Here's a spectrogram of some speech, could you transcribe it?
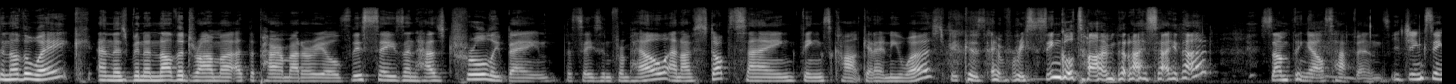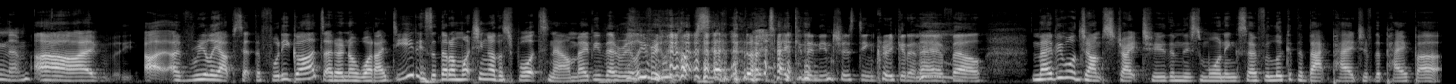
It's another week, and there's been another drama at the Parramatta Eels. This season has truly been the season from hell, and I've stopped saying things can't get any worse because every single time that I say that, something else happens. You're jinxing them. Uh, I, I, I've really upset the footy gods. I don't know what I did. Is it that I'm watching other sports now? Maybe they're really, really upset that I've taken an interest in cricket and AFL. Maybe we'll jump straight to them this morning. So if we look at the back page of the paper,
